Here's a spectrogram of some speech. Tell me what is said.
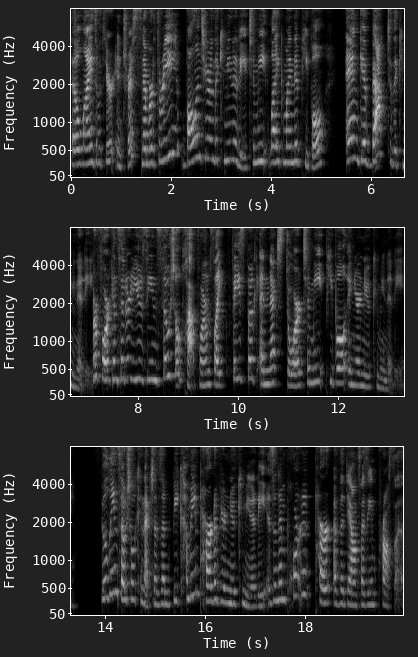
that aligns with your interests. Number three, volunteer in the community to meet like-minded people and give back to the community. Number four, consider using social platforms like Facebook and Nextdoor to meet people in your new community. Building social connections and becoming part of your new community is an important part of the downsizing process,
